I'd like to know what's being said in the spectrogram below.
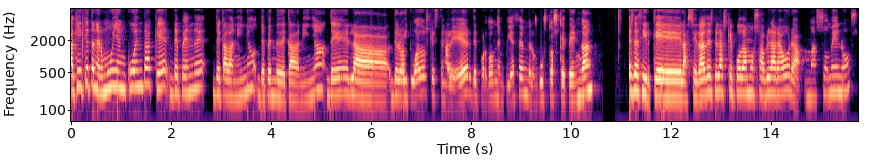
Aquí hay que tener muy en cuenta que depende de cada niño, depende de cada niña, de, la, de lo habituados que estén a leer, de por dónde empiecen, de los gustos que tengan. Es decir, que las edades de las que podamos hablar ahora, más o menos,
